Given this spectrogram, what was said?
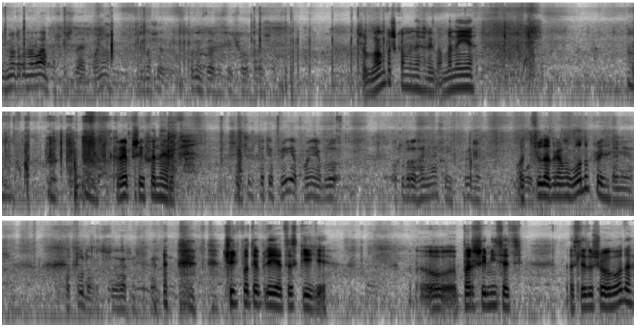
Именно только на лампочку сюда, я понял? Тут вообще спину туда засвечивало хорошо. Щоб лампочка мене грила. У мене є крепший фонарик. Ще чуть потеплее, я понял, я буду оттуда разгоняться и прыгать. в воду. От сюди прямо в воду пригати? Конечно. Оттуда, с верхней ступеньки. Чуть потепліє, це скільки? О, перший місяць слідущого года?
